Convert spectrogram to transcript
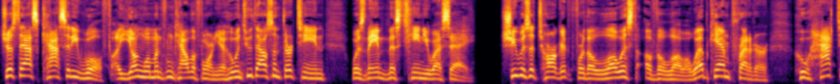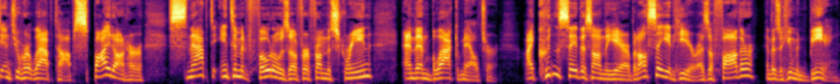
Just ask Cassidy Wolf, a young woman from California who in 2013 was named Miss Teen USA. She was a target for the lowest of the low, a webcam predator who hacked into her laptop, spied on her, snapped intimate photos of her from the screen, and then blackmailed her. I couldn't say this on the air, but I'll say it here. As a father and as a human being,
